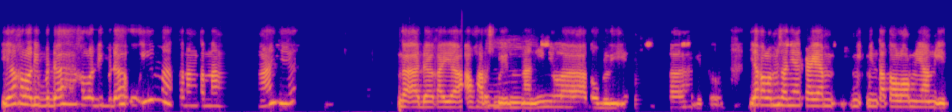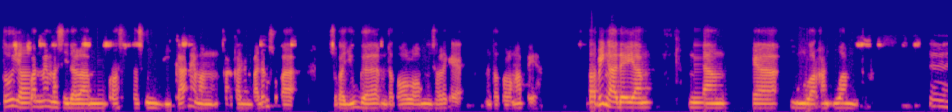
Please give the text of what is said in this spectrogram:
Ya kalau di bedah kalau di bedah UI mah tenang-tenang aja. Nggak ada kayak oh, harus beli Hmm. nan inilah atau beli itu lah gitu. Ya kalau misalnya kayak mi- minta tolong yang itu yang kan memang masih dalam proses pendidikan emang kadang-kadang suka suka juga minta tolong. Misalnya kayak minta tolong apa ya? Tapi nggak ada yang yang kayak mengeluarkan uang gitu, Hmm.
